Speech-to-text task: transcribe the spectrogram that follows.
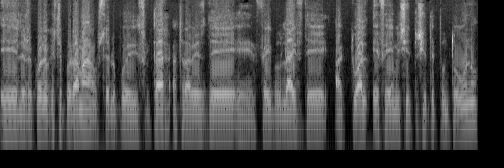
Eh, les recuerdo que este programa usted lo puede disfrutar a través de eh, Facebook Live de Actual FM 107.1,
